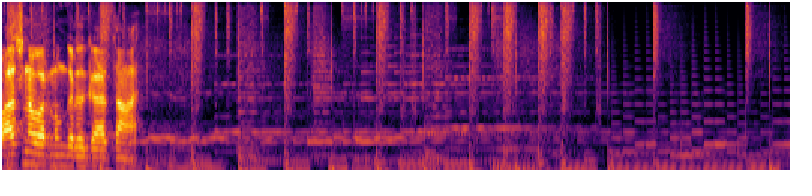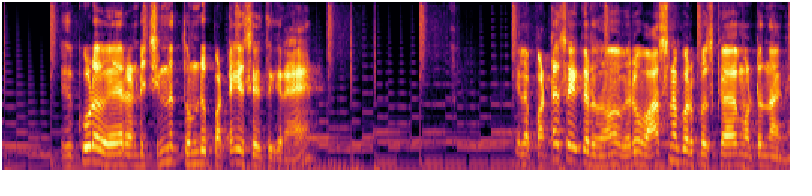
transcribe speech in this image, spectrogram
வாசனை வரணுங்கிறதுக்காக தான் இது கூடவே ரெண்டு சின்ன துண்டு பட்டையை சேர்த்துக்கிறேன். இதில் பட்டை சேர்க்குறதும் வெறும் வாசனை பர்பஸ்க்காக மட்டும்தாங்க.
